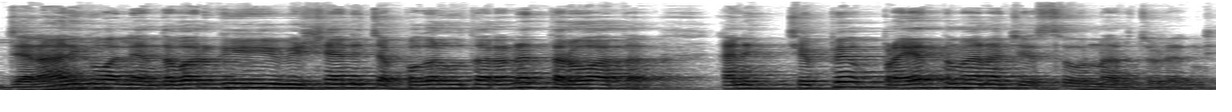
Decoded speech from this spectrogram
జనానికి వాళ్ళు ఎంతవరకు ఈ విషయాన్ని చెప్పగలుగుతారనే తర్వాత కానీ చెప్పే ప్రయత్నమైనా చేస్తూ ఉన్నారు చూడండి.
